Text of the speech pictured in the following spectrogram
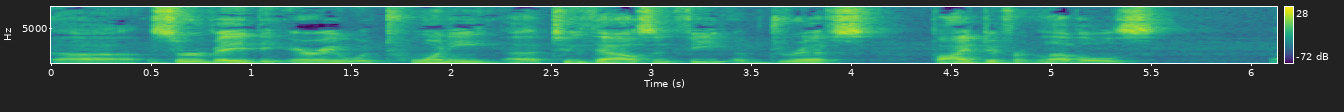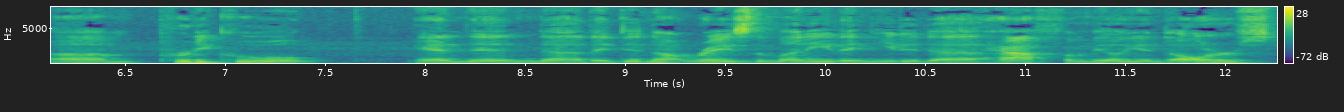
uh, surveyed the area with 20, uh, 2,000 feet of drifts, five different levels. Um, pretty cool. And then uh, they did not raise the money. They needed a half a million dollars.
